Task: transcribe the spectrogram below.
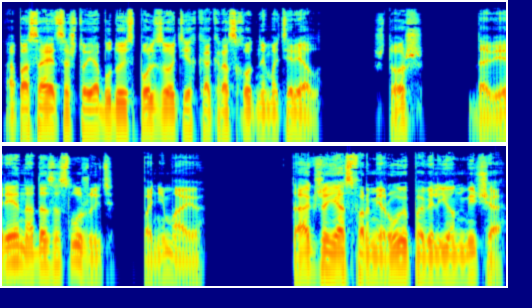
Опасается, что я буду использовать их как расходный материал. Что ж, доверие надо заслужить, понимаю. Также я сформирую павильон меча,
